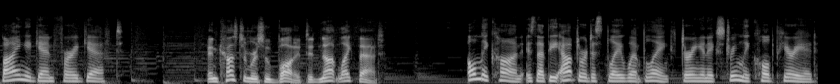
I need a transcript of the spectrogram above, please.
Buying again for a gift. And customers who bought it did not like that. Only con is that the outdoor display went blank during an extremely cold period,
